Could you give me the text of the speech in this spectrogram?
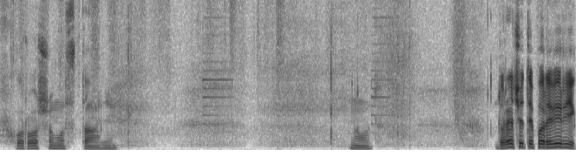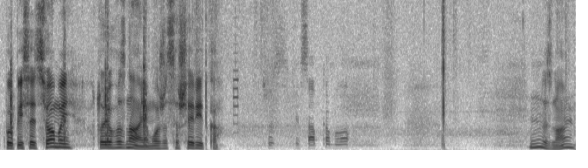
В хорошому стані. Ну, от. До речі, ти перевір рік, бо 57-й, хто його знає, може це ще рідка. Щось таке сапка була? Ну, Не знаю.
